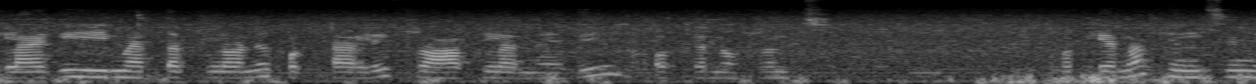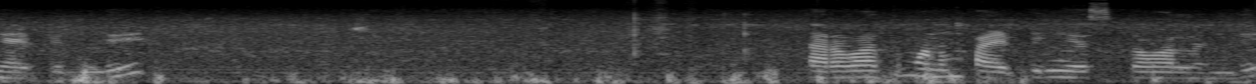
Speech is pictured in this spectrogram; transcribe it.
ఇలాగే ఈ మెథడ్లోనే కుట్టాలి. ఫ్రాక్లు అనేది ఓకేనా ఫ్రెండ్స్ ఓకేనా ఫినిషింగ్ అయిపోయింది. తర్వాత మనం పైపింగ్ వేసుకోవాలండి.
